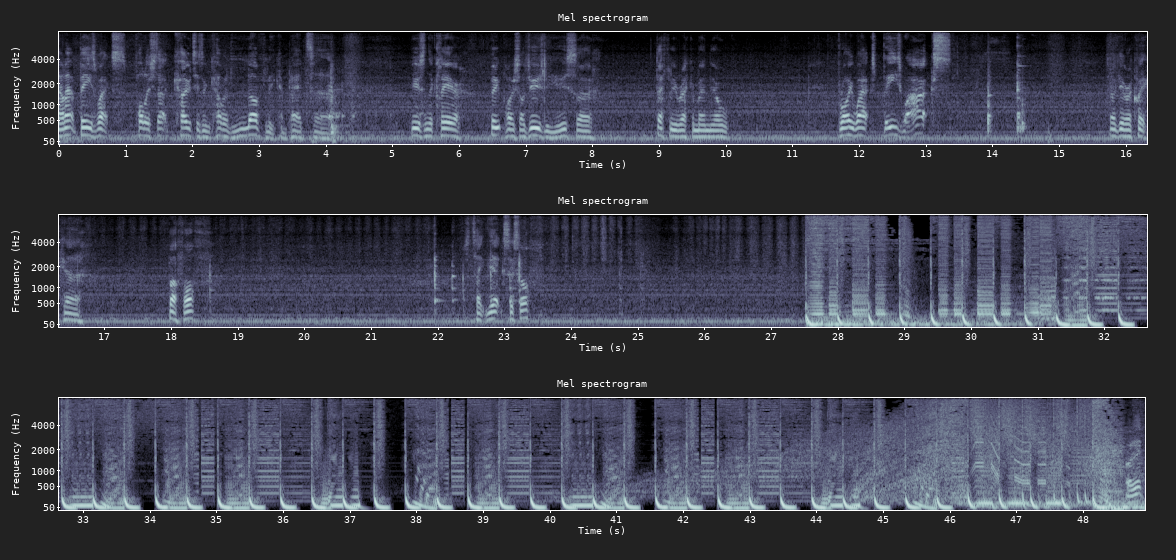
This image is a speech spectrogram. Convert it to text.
Now that beeswax polish, that coated and covered lovely compared to using the clear boot polish I'd usually use. So definitely recommend the old Briwax beeswax. So I'll give her a quick uh, buff off. Just take the excess off.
